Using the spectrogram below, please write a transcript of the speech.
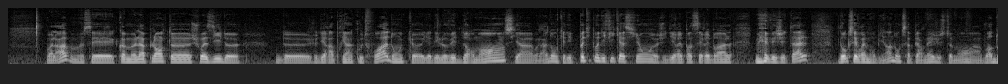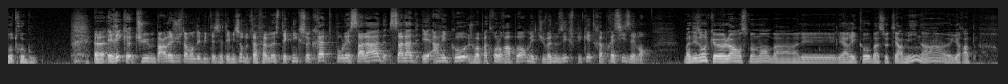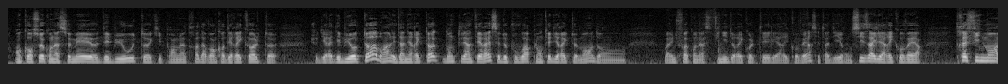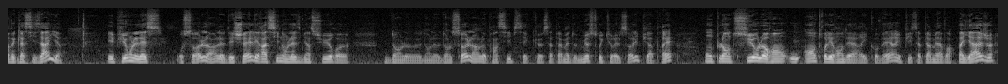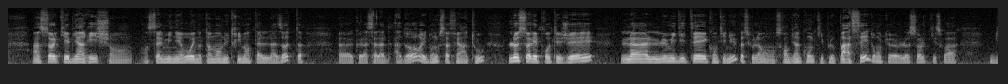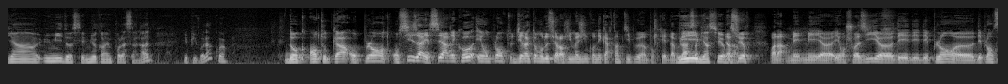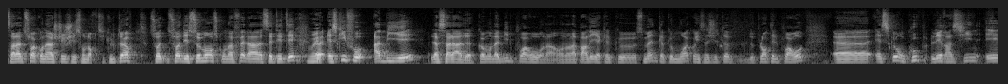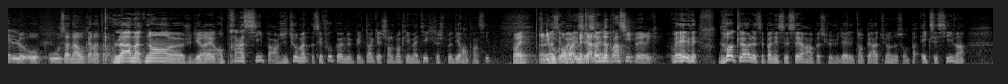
voilà, c'est comme la plante euh, choisie de, de, je veux dire, après un coup de froid. Donc euh, il y a des levées de dormance, il y a voilà, donc il y a des petites modifications, je dirais pas cérébrales, mais végétales. Donc c'est vraiment bien. Donc ça permet justement à avoir d'autres goûts. Euh, Eric, tu me parlais juste avant de débuter cette émission de ta fameuse technique secrète pour les salades, salades et haricots. Je vois pas trop le rapport, mais tu vas nous expliquer très précisément. Bah disons que là en ce moment, bah, les, haricots bah, se terminent. Hein. Il y aura encore ceux qu'on a semés euh, début août euh, qui permettra d'avoir encore des récoltes, je dirais début octobre, hein, les dernières récoltes. Donc l'intérêt c'est de pouvoir planter directement dans, bah, une fois qu'on a fini de récolter les haricots verts, c'est-à-dire on cisaille les haricots verts très finement avec la cisaille. Et puis on les laisse au sol, hein, le déchet. Les racines, on laisse bien sûr euh, dans, le, dans, le, dans, le, sol. Hein. Le principe, c'est que ça permet de mieux structurer le sol. Et puis après, on plante sur le rang ou entre les rangs des haricots verts. Et puis ça permet d'avoir paillage. Un sol qui est bien riche en, en sels minéraux et notamment en nutriments tels l'azote, euh, que la salade adore. Et donc ça fait un tout. Le sol est protégé. L'humidité continue parce que là on se rend bien compte qu'il pleut pas assez, donc euh, le sol qui soit bien humide, c'est mieux quand même pour la salade. Et puis voilà quoi. Donc en tout cas, on plante, on cisaille ces haricots et on plante directement dessus. Alors j'imagine qu'on écarte un petit peu hein, pour qu'il y ait de la place. Oui, bien sûr. Bien voilà. sûr, voilà. Mais, mais euh, et on choisit euh, des, des, des plants, euh, des plants de salade, soit qu'on a acheté chez son horticulteur, soit, soit des semences qu'on a fait là cet été. Oui. Est-ce qu'il faut habiller la salade comme on habille le poireau on, a, on en a parlé il y a quelques semaines, quelques mois quand il s'agit de, de planter le poireau. Euh, Est-ce qu'on coupe les racines et le haut ou ça n'a aucun intérêt? Là maintenant, euh, je dirais en principe. Alors j'ai toujours, c'est fou quand même depuis le temps qu'il y a le changement climatique que je peux dire en principe. Ouais. Tu Euh, dis là, beaucoup. en. Mais t'es un homme de principe, Eric. Oui, oui. donc là, là, c'est pas nécessaire hein, parce que je veux dire les températures ne sont pas excessives. hein.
